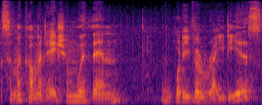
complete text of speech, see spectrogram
some accommodation within whatever radius.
